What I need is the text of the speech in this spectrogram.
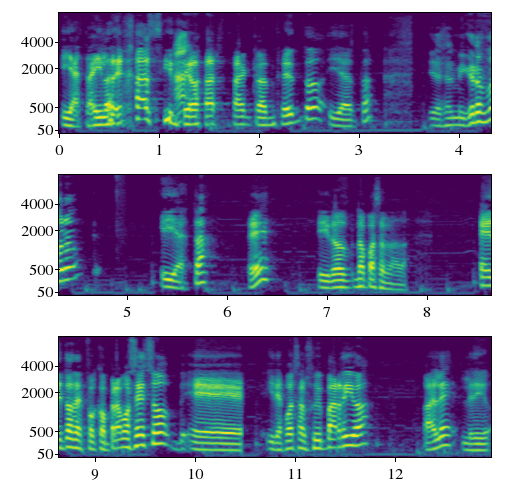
Y hasta ahí lo dejas y te Ah. vas tan contento y ya está. Tiras el micrófono. Y ya está, ¿eh? Y no, no pasa nada. Entonces, pues compramos eso eh, y después al subir para arriba, ¿vale? Le digo...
